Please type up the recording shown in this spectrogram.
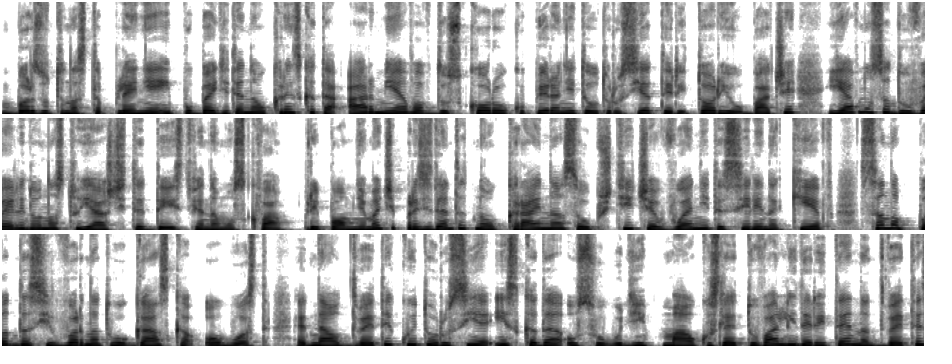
Бързото настъпление и победите на украинската армия в доскоро окупираните от Русия територии обаче явно са довели до настоящите действия на Москва. Припомняме, че президентът на Украина съобщи, че военните сили на Киев са на път да си върнат Луганска област, една от двете, които Русия иска да освободи. Малко след това лидерите на двете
